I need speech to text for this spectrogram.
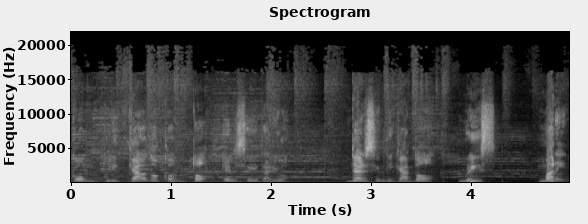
complicado, contó el secretario del sindicato, Luis Marín.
